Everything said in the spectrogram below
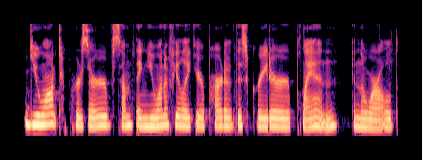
you want to preserve something. You want to feel like you're part of this greater plan in the world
